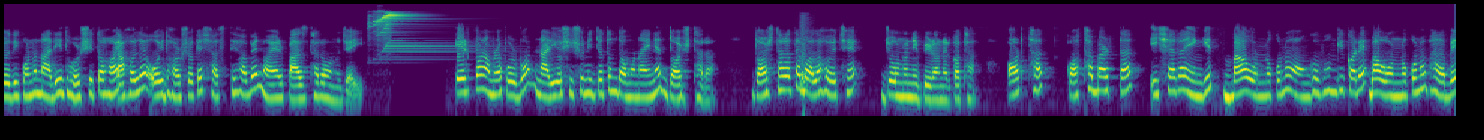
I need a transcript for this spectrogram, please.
যদি কোনো নারী ধর্ষিত হয়, তাহলে ওই ধর্ষকের শাস্তি হবে নয়ের পাঁচ ধারা অনুযায়ী। এরপর আমরা পড়ব নারী ও শিশু নির্যাতন দমন আইনের দশ ধারা। দশ ধারাতে বলা হয়েছে যৌন নিপীড়নের কথা। অর্থাৎ কথাবার্তা, ইশারা, ইঙ্গিত বা অন্য কোনো অঙ্গভঙ্গি করে বা অন্য কোনো ভাবে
